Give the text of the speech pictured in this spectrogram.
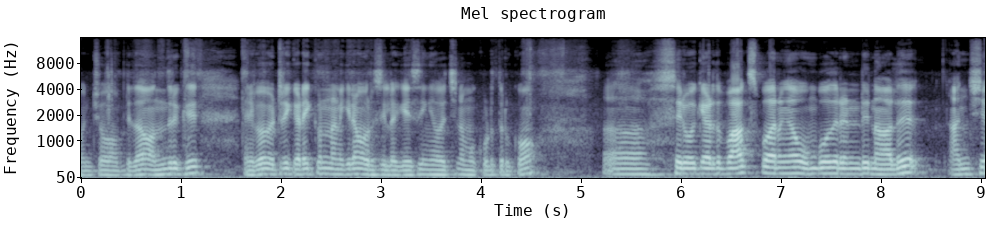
கொஞ்சம் அப்படி தான் வந்திருக்கு. கண்டிப்பாக வெற்றி கிடைக்கும்னு நினைக்கிறேன். ஒரு சில கெஸிங்கை வச்சு நம்ம கொடுத்துருக்கோம். சரி ஓகே அடுத்து பாக்ஸ் பாருங்கள் ஒம்பது ரெண்டு நாலு அஞ்சு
